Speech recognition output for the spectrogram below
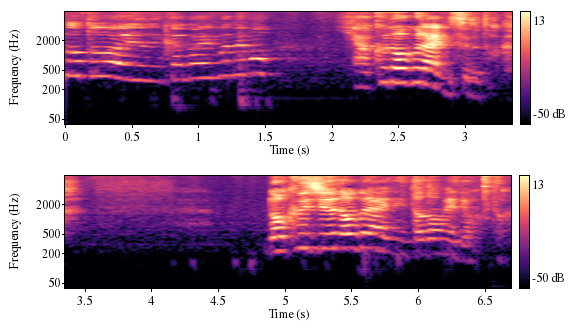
度とはいかないまでも100度ぐらいにするとか60度ぐらいにとどめておくとか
